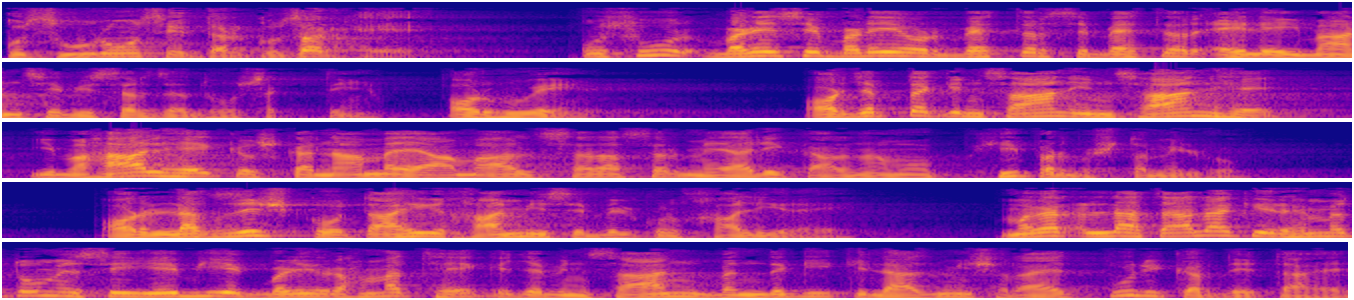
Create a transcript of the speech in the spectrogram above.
قصوروں سے درگزر ہے۔ قصور بڑے سے بڑے اور بہتر سے بہتر اہل ایمان سے بھی سرزد ہو سکتے ہیں اور ہوئے ہیں۔ اور جب تک انسان انسان ہے، یہ محال ہے کہ اس کا نام اعمال سراسر معیاری کارناموں ہی پر مشتمل ہو اور لغزش کوتاہی خامی سے بالکل خالی رہے۔ مگر اللہ تعالیٰ کی رحمتوں میں سے یہ بھی ایک بڑی رحمت ہے کہ جب انسان بندگی کی لازمی شرائط پوری کر دیتا ہے،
